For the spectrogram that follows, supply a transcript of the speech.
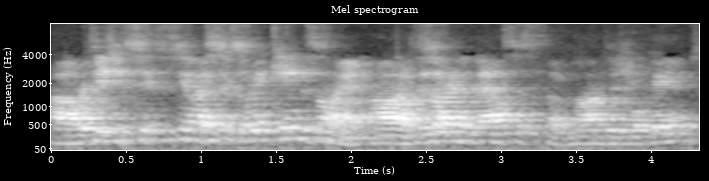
Uh, we're teaching CMS 608 game design, uh, design analysis of non-digital games.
